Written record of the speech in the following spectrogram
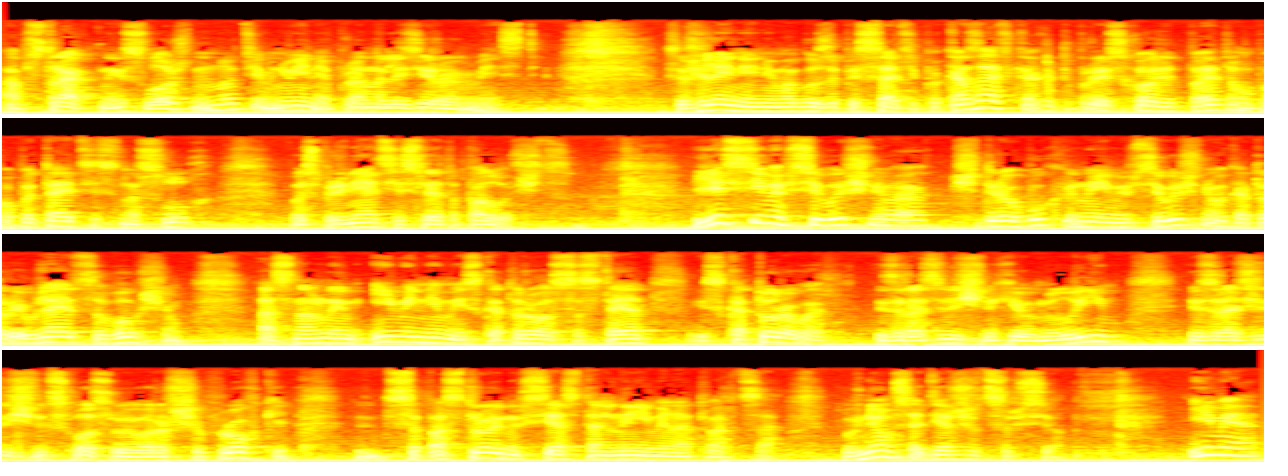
абстрактный и сложный, но тем не менее проанализируем вместе. К сожалению, не могу записать и показать, как это происходит, поэтому попытайтесь на слух воспринять, если это получится. Есть имя Всевышнего, четырехбуквенное имя Всевышнего, которое является, в общем, основным именем, из которого состоят, из которого, из различных его милуим, из различных способов его расшифровки, сопостроены все остальные имена Творца. В нем содержится все. Имя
